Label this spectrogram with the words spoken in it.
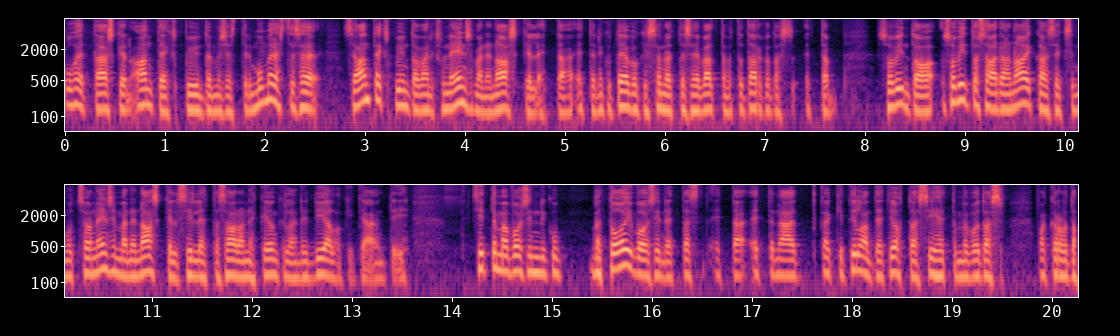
puhetta äsken anteeksi pyyntämisestä, niin mun mielestä se, se anteeksi pyyntö on vähän niin ensimmäinen askel, että, että niin kuin Teivokin sanoi, että se ei välttämättä tarkoita, että sovinto, sovinto saadaan aikaiseksi, mutta se on ensimmäinen askel sille, että saadaan ehkä jonkinlainen dialogi käyntiin. Sitten mä voisin niin kuin mä toivoisin, että, että, että nämä kaikki tilanteet johtaa siihen, että me voitaisiin vaikka ruveta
